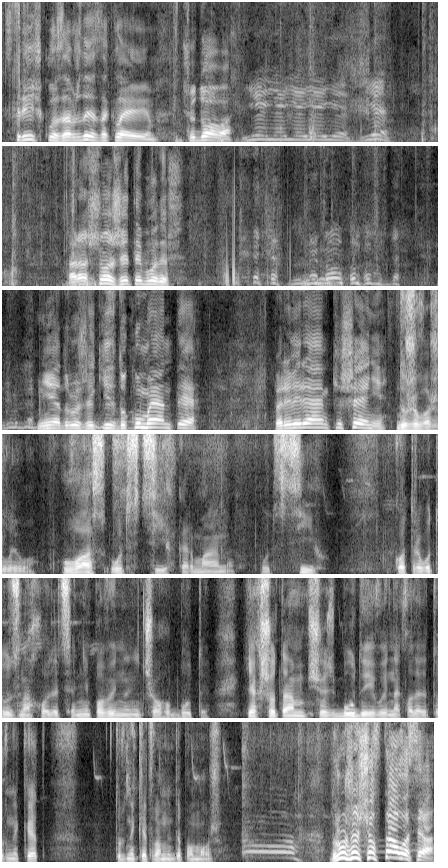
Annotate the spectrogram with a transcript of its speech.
Стрічку завжди заклеюємо. Чудово. Є, є, є, є, є. Є. Хорошо, жити будеш. Недовго не буде. Ні, друже, якісь документи. Перевіряємо кишені. Дуже важливо. У вас от в цих карманах, от в цих, котрі отут знаходяться, не повинно нічого бути. Якщо там щось буде і ви накладете турникет, турникет вам не допоможе. Друже, що сталося?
